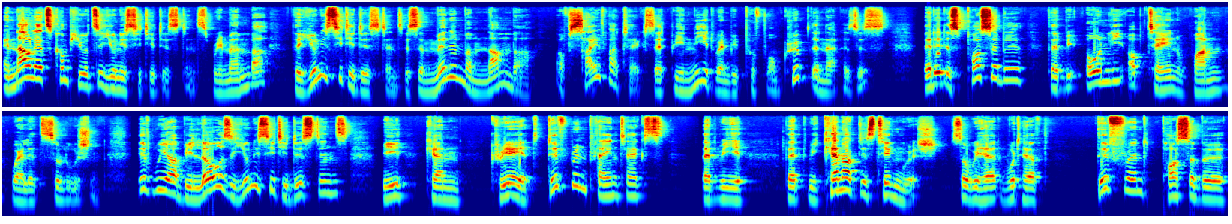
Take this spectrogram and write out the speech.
And now let's compute the unicity distance. Remember, the unicity distance is the minimum number of ciphertext that we need when we perform cryptanalysis, that it is possible that we only obtain one valid solution. If we are below the unicity distance, we can create different plaintexts that we that we cannot distinguish. So we had, would have different possible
